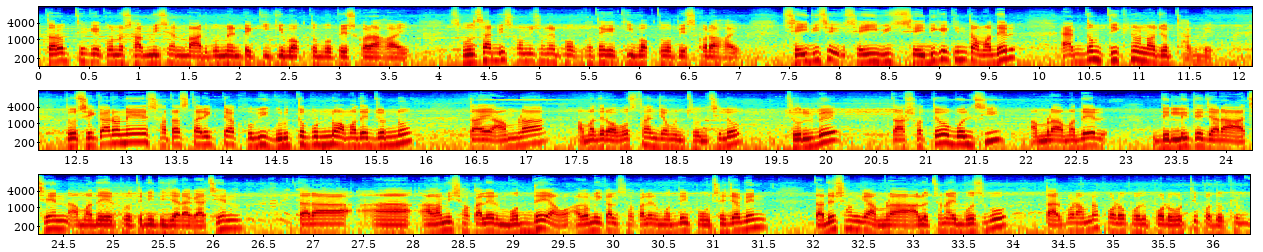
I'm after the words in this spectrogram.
তরফ থেকে কোনো সাবমিশন বা আর্গুমেন্টে কী কী বক্তব্য পেশ করা হয় স্কুল সার্ভিস কমিশনের পক্ষ থেকে কী বক্তব্য পেশ করা হয়, সেই দিকে সেই সেই দিকে কিন্তু আমাদের একদম তীক্ষ্ণ নজর থাকবে। তো সে কারণে সাতাশ তারিখটা খুবই গুরুত্বপূর্ণ আমাদের জন্য, তাই আমরা আমাদের অবস্থান যেমন চলছিল, চলবে। তা সত্ত্বেও বলছি, আমরা আমাদের দিল্লিতে যারা আছেন, আমাদের প্রতিনিধি যারা গেছেন, তারা আগামী সকালের মধ্যে, আগামীকাল সকালের মধ্যেই পৌঁছে যাবেন। তাদের সঙ্গে আমরা আলোচনায় বসবো। তারপর আমরা পর- পরবর্তী পদক্ষেপ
